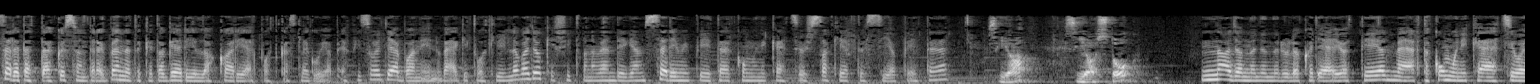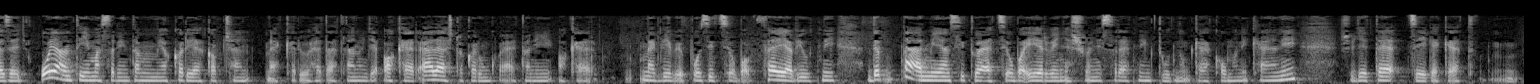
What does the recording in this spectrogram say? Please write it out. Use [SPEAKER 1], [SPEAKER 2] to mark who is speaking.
[SPEAKER 1] Szeretettel köszöntelek benneteket a Gerilla Karrier Podcast legújabb epizódjában. Én Vágított Lilla vagyok, és itt van a vendégem Szerémi Péter, kommunikációs szakértő. Szia Péter!
[SPEAKER 2] Szia! Sziasztok!
[SPEAKER 1] Nagyon-nagyon örülök, hogy eljöttél, mert a kommunikáció ez egy olyan téma szerintem, ami a karrier kapcsán megkerülhetetlen. Ugye akár állást akarunk váltani, akár meglévő pozícióba feljebb jutni, de bármilyen szituációba érvényesülni szeretnénk, tudnunk kell kommunikálni. És ugye te cégeket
